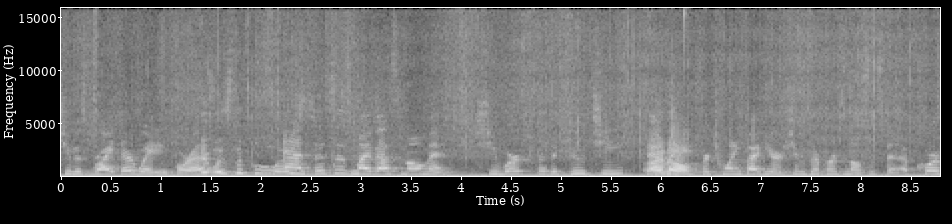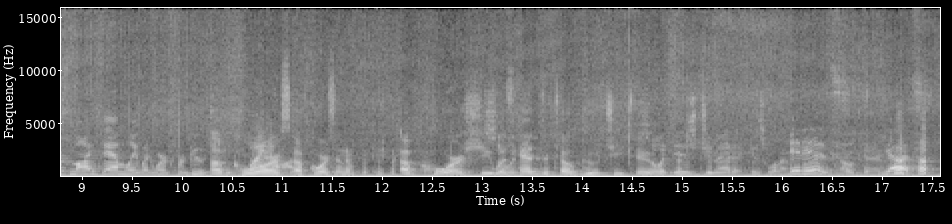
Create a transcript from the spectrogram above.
she was right there waiting for us. It was the coolest. And this is my best moment. She worked for the Gucci I know. family for 25 years. She was their personal assistant. Of course, my family would work for Gucci. of course, of course, and of, of course, she So was head is- to toe Gucci too. So it is genetic, is what I'm It finding. is. Okay. Yes.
